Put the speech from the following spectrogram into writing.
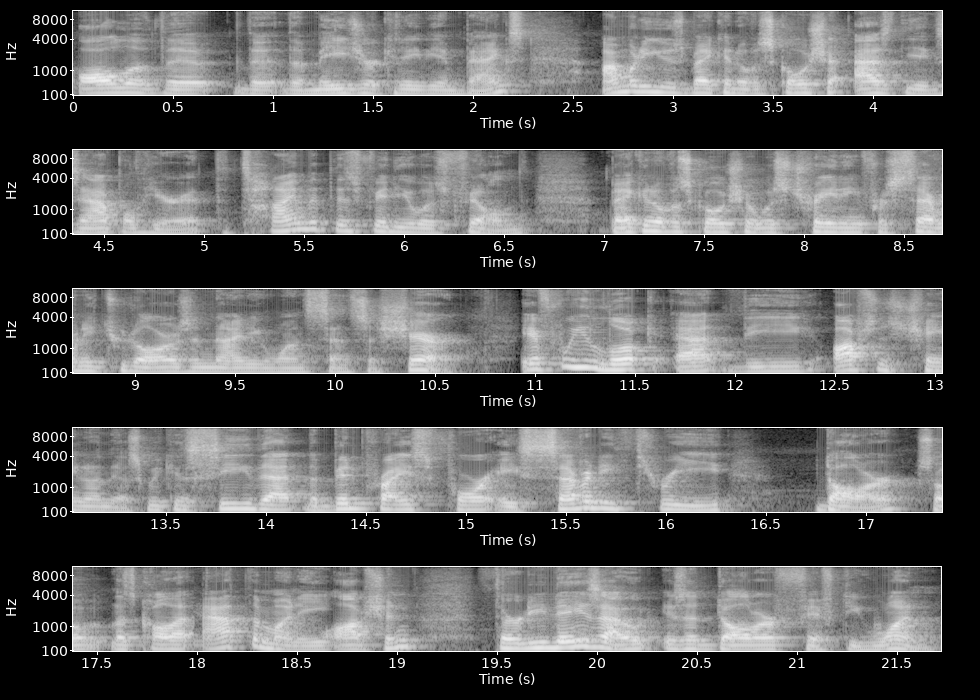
all of the, the, the major canadian banks I'm going to use Bank of Nova Scotia as the example here. At the time that this video was filmed, Bank of Nova Scotia was trading for $72.91 a share. If we look at the options chain on this, we can see that the bid price for a 73 dollar, so let's call that at the money option, 30 days out is a dollar 51.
